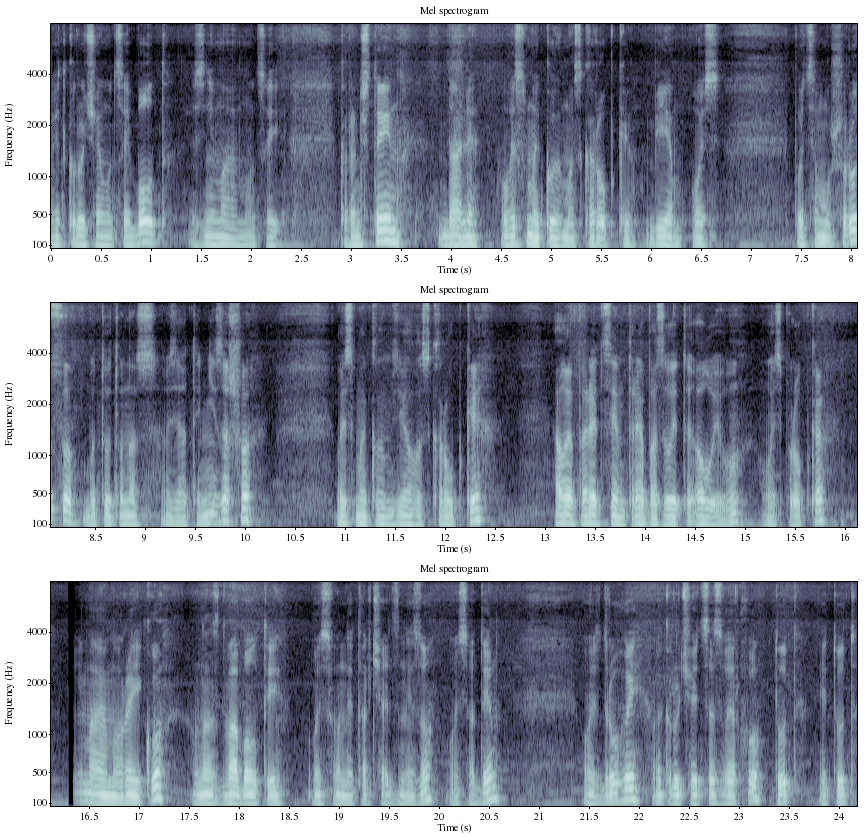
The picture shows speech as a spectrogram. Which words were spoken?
Відкручуємо цей болт, знімаємо цей кронштейн. Далі висмикуємо з коробки, б'ємо ось по цьому шрусу, бо тут у нас взяти ні за що. Висмикуємо з його з коробки. Але перед цим треба злити оливу. Ось пробка. Знімаємо рейку. У нас два болти. Ось вони торчать знизу. Ось один. Ось другий. Викручується зверху. Тут і тут.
